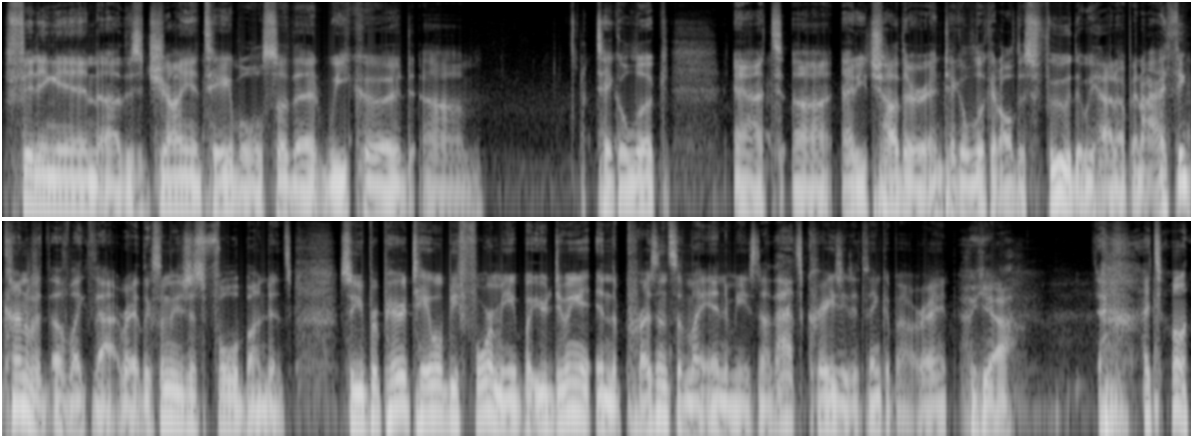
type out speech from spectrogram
fitting in uh, this giant table so that we could um, take a look at uh, at each other and take a look at all this food that we had up. And I think kind of, a, of like that, right? Like something that's just full abundance. So you prepare a table before me, but you're doing it in the presence of my enemies. Now that's crazy to think about, right? Yeah. I don't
